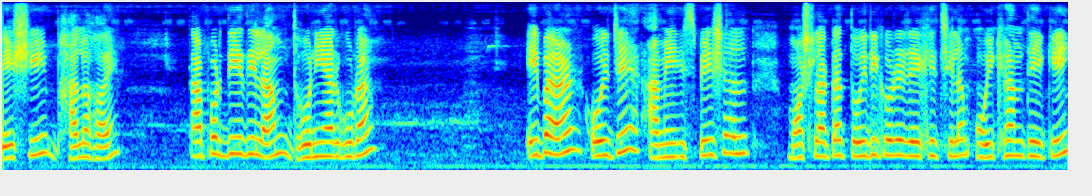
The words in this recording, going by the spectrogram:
বেশি ভালো হয়। তারপর দিয়ে দিলাম ধনিয়ার গুঁড়া। এবার ওই যে আমি স্পেশাল মশলাটা তৈরি করে রেখেছিলাম, ওইখান থেকেই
